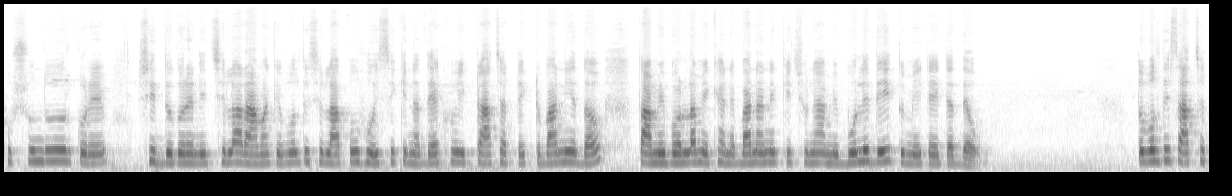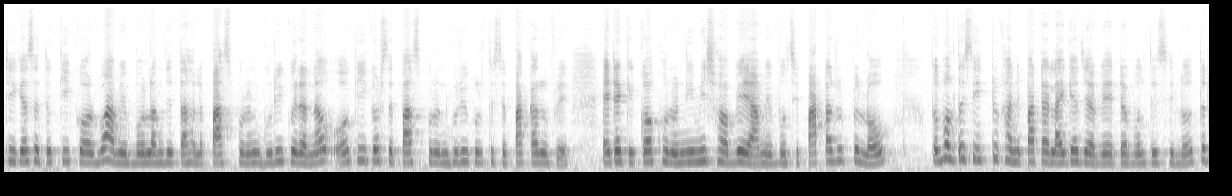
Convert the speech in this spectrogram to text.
খুব সুন্দর করে সিদ্ধ করে নিচ্ছিল। আর আমাকে বলতেছিল, আপু, হয়েছে কিনা? দেখো, একটু আচারটা একটু বানিয়ে দাও। তো আমি বললাম, এখানে বানানোর কিছু না আমি বলে দেই, তুমি এটা এটা দাও। তো বলতেছে আচ্ছা ঠিক আছে, তো কি করব? আমি বললাম যে, তাহলে পাঁচফোড়ন গুঁড়ি করে নাও। ও কি করছে পাঁচফোড়ন গুঁড়ি করতেছে পাকার উপরে। এটা কি কখনো নিমিষ হবে? আমি বলছি, পাটার উপরে লও। তো বলতেছি, একটুখানি পাটায় লাগে যাবে। এটা বলতেছিল। তোর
